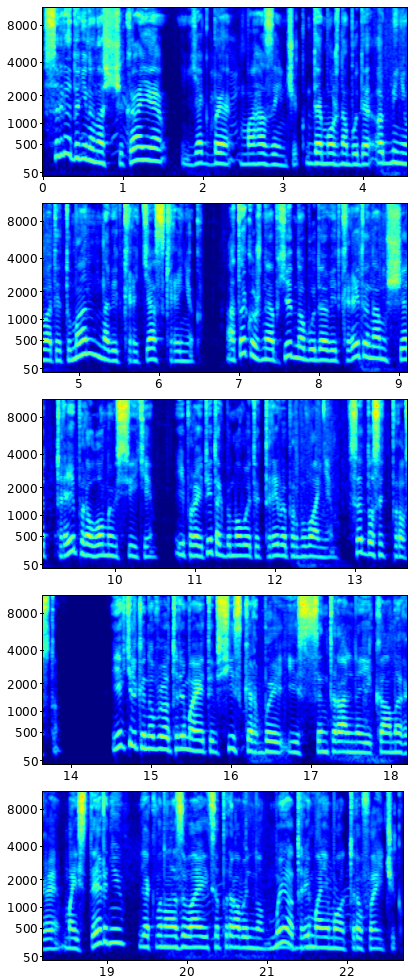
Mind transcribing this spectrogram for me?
Всередині на нас чекає якби магазинчик, де можна буде обмінювати туман на відкриття скриньок. А також необхідно буде відкрити нам ще три проломи в світі і пройти, так би мовити, три випробування. Все досить просто. Як тільки но ви отримаєте всі скарби із центральної камери майстерні, як вона називається правильно, ми отримаємо трофейчик.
